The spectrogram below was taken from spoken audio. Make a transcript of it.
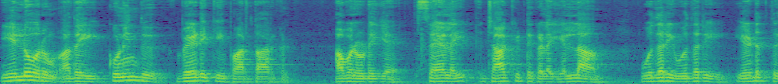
எல்லோரும் அதை குனிந்து வேடிக்கை பார்த்தார்கள். அவளுடைய சேலை ஜாக்கெட்டுகளை எல்லாம் உதறி உதறி எடுத்து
